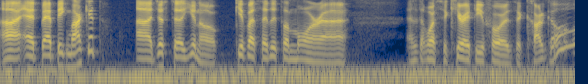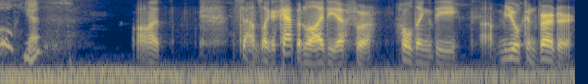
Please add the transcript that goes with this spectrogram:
uh, at, at Big Market, uh, just to you know give us a little more uh, a little more security for the cargo. Yes. Well, that sounds like a capital idea for holding the uh, mule converter.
